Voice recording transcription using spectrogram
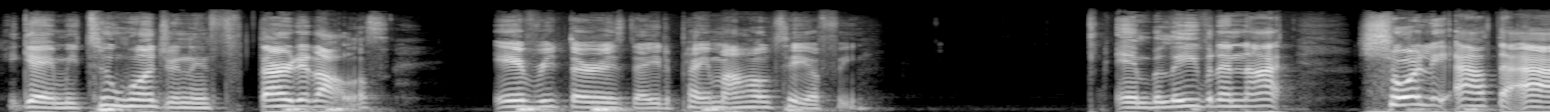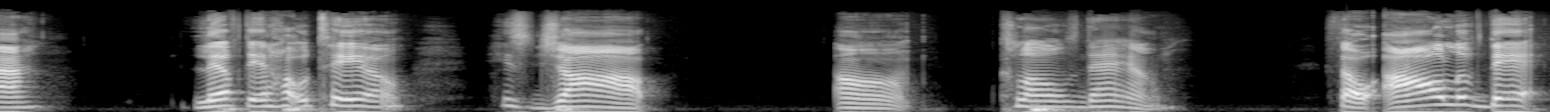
He gave me two hundred and thirty dollars every Thursday to pay my hotel fee. And believe it or not, shortly after I left that hotel, his job um closed down. So all of that,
